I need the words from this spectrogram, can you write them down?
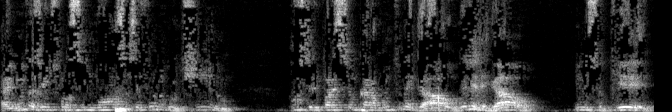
Aí muita gente falou assim, nossa, você foi no Gotino? Nossa, ele parece ser um cara muito legal. Ele é legal, e não sei o quê,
